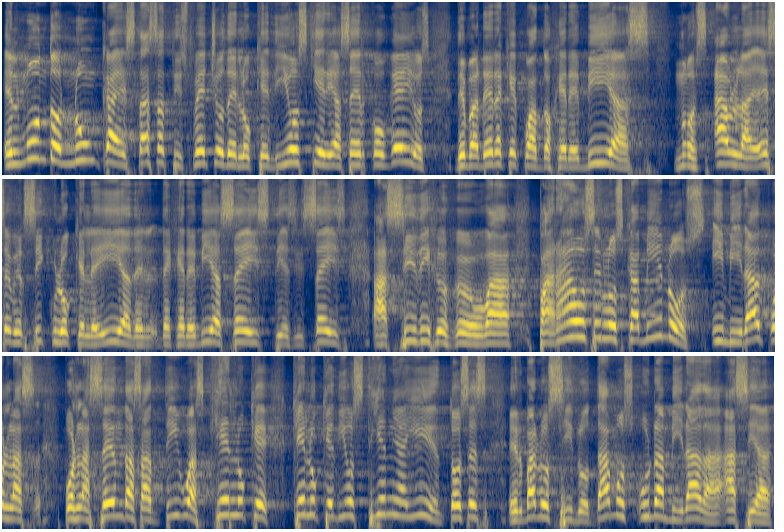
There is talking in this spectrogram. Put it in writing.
El mundo nunca está satisfecho de lo que Dios quiere hacer con ellos. De manera que cuando Jeremías nos habla ese versículo que leía de, Jeremías 6, 16. Así dijo Jehová, paraos en los caminos y mirad por las, por las sendas antiguas. ¿Qué es, lo que, ¿Qué es lo que Dios tiene allí? Entonces, hermanos, si nos damos una mirada hacia,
